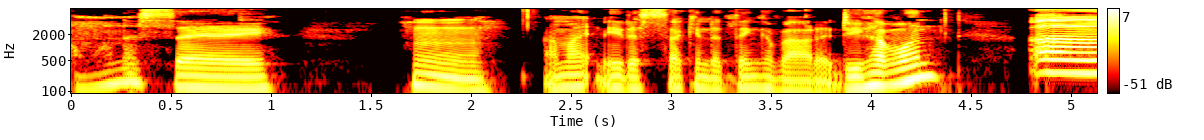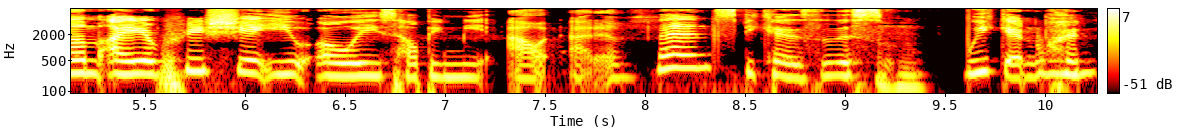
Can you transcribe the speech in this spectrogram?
I want to say, hmm, I might need a second to think about it. Do you have one? Um, I appreciate you always helping me out at events because this Mhm. Weekend when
